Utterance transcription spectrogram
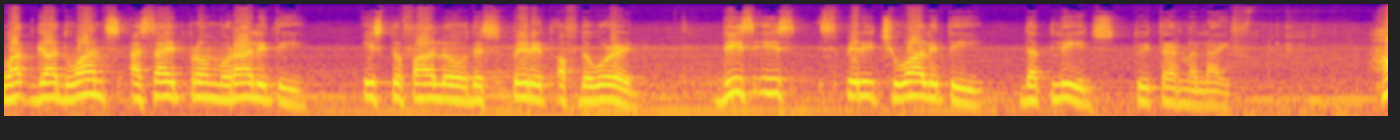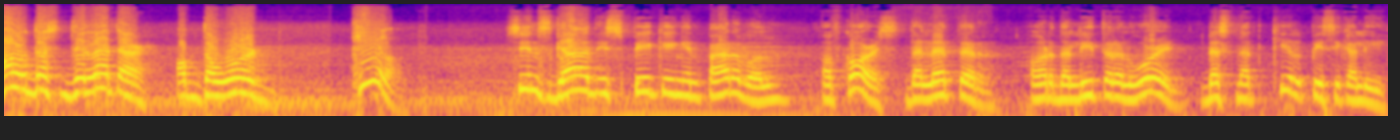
What God wants aside from morality is to follow the spirit of the word. This is spirituality that leads to eternal life. How does the letter of the Word kill? Since God is speaking in parable, of course, the letter or the literal word does not kill physically,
